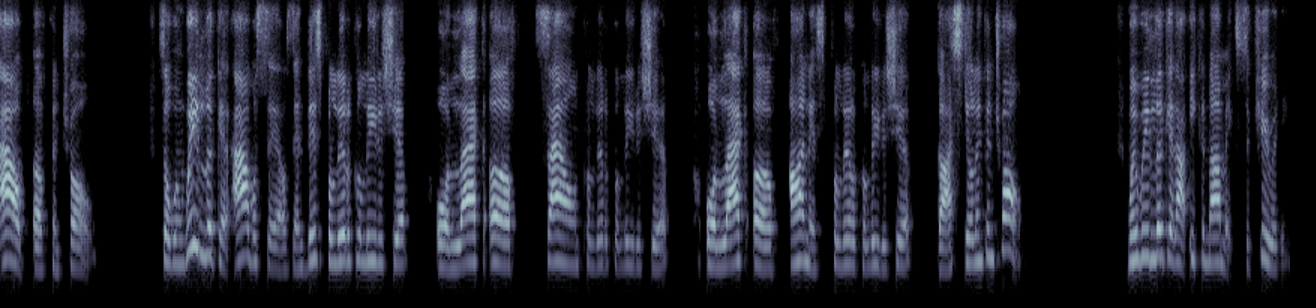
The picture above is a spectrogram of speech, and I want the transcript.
out of control. So when we look at ourselves and this political leadership or lack of sound political leadership or lack of honest political leadership, God's still in control. When we look at our economic security,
